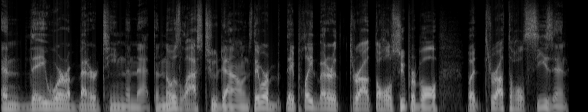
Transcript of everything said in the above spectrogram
And they were a better team than that. Than those last two downs. They were they played better throughout the whole Super Bowl, but throughout the whole season,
